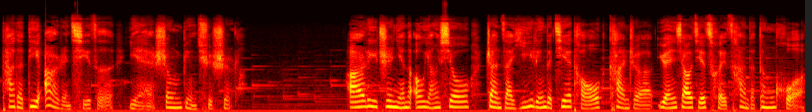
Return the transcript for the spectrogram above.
他的第二任妻子也生病去世了。而立之年的欧阳修站在夷陵的街头，看着元宵节璀璨的灯火，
